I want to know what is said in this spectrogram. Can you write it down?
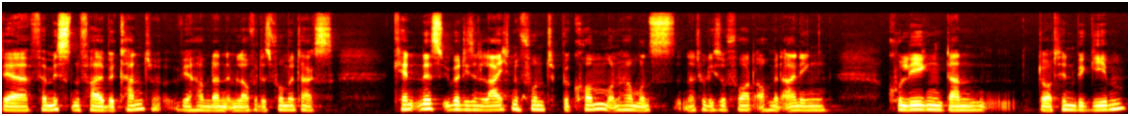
der vermissten Fall bekannt. Wir haben dann im Laufe des Vormittags Kenntnis über diesen Leichenfund bekommen und haben uns natürlich sofort auch mit einigen Kollegen dann dorthin begeben.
